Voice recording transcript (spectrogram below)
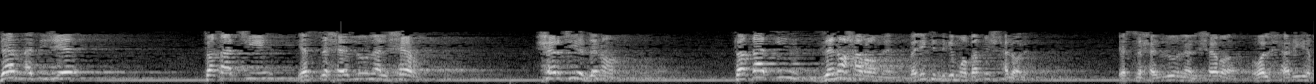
در نتیجه فقط چی؟ یستحلون الحر. حر چیه؟ زنا. فقط این زنا حرامه ولی که دیگه مابقیش حلاله. يستحلون الحرى والحرير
